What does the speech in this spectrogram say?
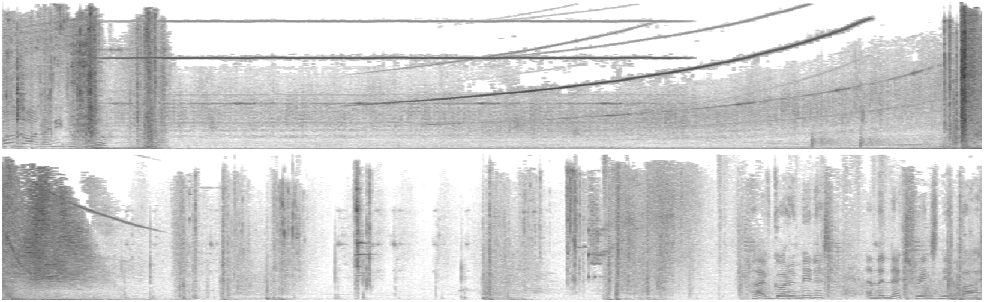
Hold on, I need to heal. I've got a minute, and the next ring's nearby.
